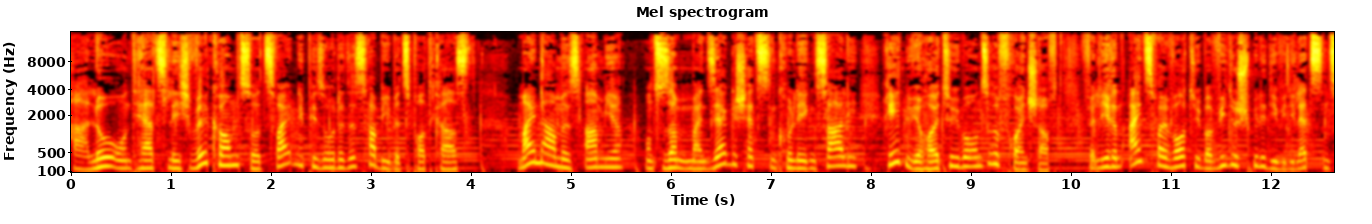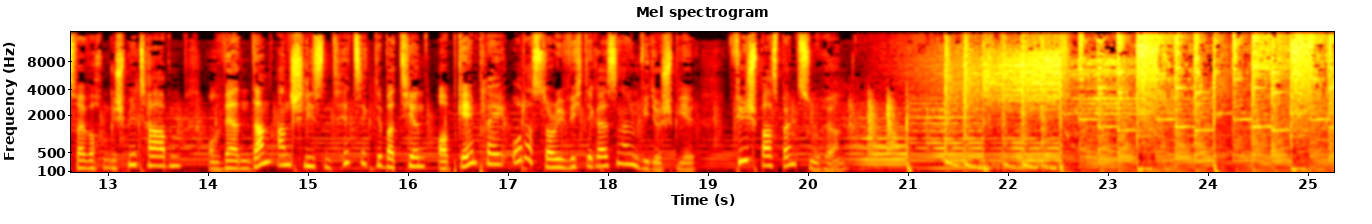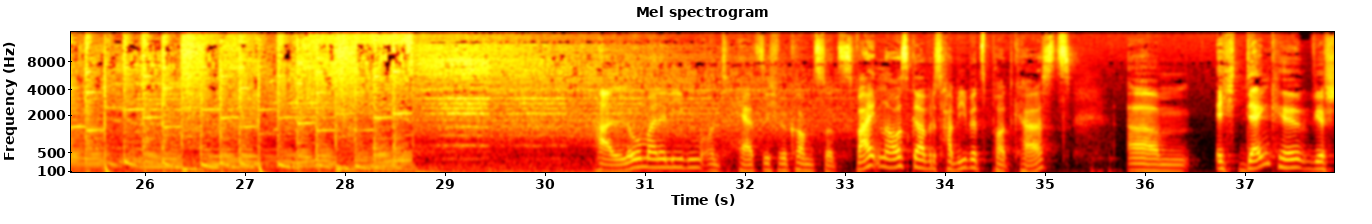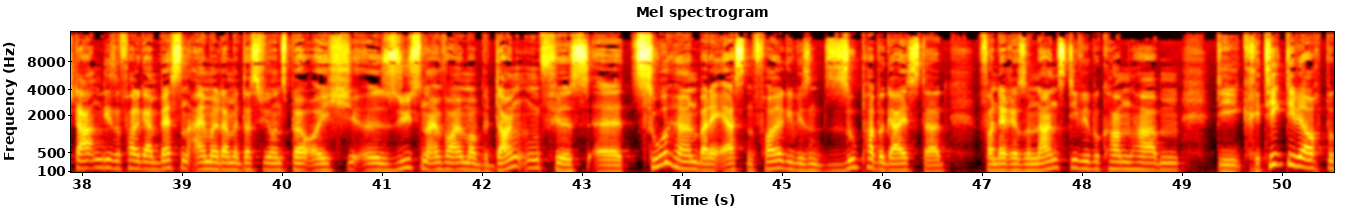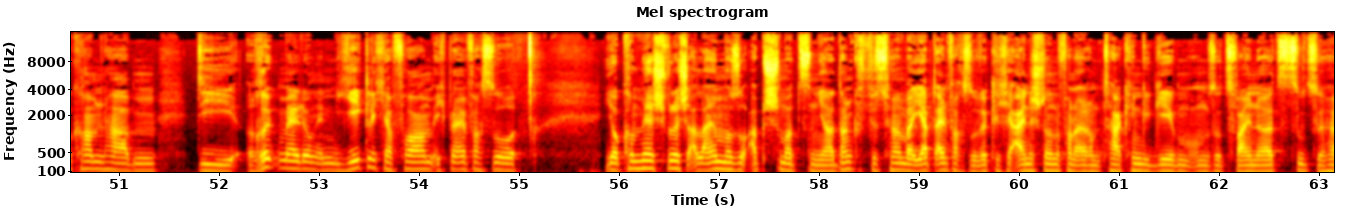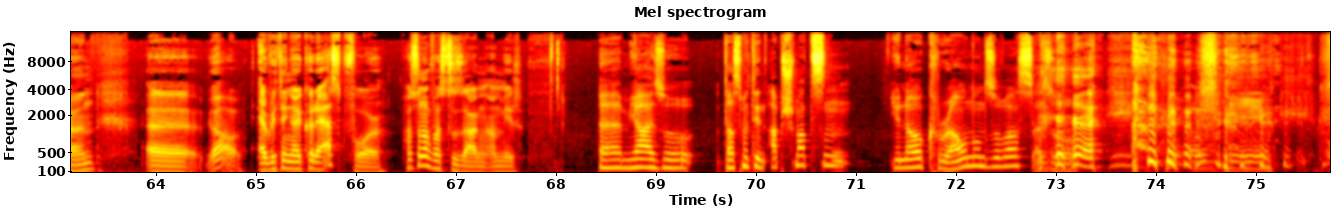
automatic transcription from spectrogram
Hallo und herzlich willkommen zur zweiten Episode des Habibits Podcast. Mein Name ist Amir und zusammen mit meinem sehr geschätzten Kollegen Sali reden wir heute über unsere Freundschaft, verlieren ein, zwei Worte über Videospiele, die wir die letzten zwei Wochen gespielt haben und werden dann anschließend hitzig debattieren, ob Gameplay oder Story wichtiger ist in einem Videospiel. Viel Spaß beim Zuhören. Hallo meine Lieben und herzlich willkommen zur zweiten Ausgabe des Habibits Podcasts. Ähm, ich denke, wir starten diese Folge am besten einmal damit, dass wir uns bei euch äh, Süßen einfach einmal bedanken fürs äh, Zuhören bei der ersten Folge. Wir sind super begeistert von der Resonanz, die wir bekommen haben, die Kritik, die wir auch bekommen haben, die Rückmeldung in jeglicher Form. Ich bin einfach so ja, komm her, ich will euch allein mal so abschmotzen. Ja, danke fürs Hören, weil ihr habt einfach so wirklich eine Stunde von eurem Tag hingegeben, um so zwei Nerds zuzuhören. Äh, ja, everything I could ask for. Hast du noch was zu sagen, Amir? Ähm, ja, also das mit den Abschmatzen you know, Crown und sowas. Also. okay.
